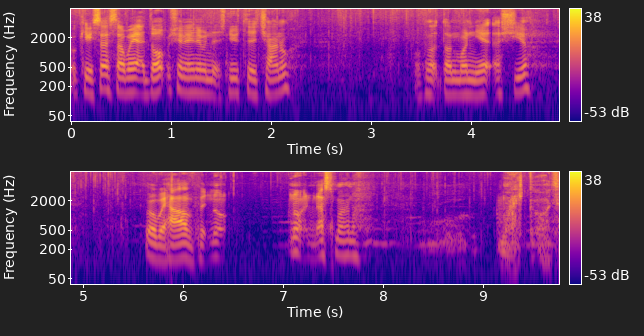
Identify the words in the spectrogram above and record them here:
Okay, so this is a wet adoption, anyone that's new to the channel. We've not done one yet this year. Well, we have, but not not in this manner. My God.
